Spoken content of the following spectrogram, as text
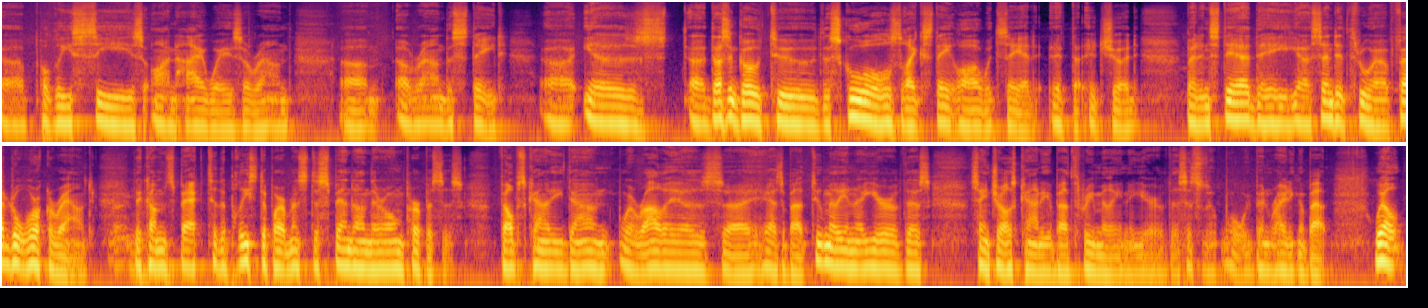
uh, police seize on highways around um, around the state uh, is doesn't go to the schools like state law would say it it, it should, but instead they uh, send it through a federal workaround that comes back to the police departments to spend on their own purposes. Phelps County, down where Rolla is, uh, has about two million a year of this. St. Charles County, about three million a year of this. This is what we've been writing about. Well,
